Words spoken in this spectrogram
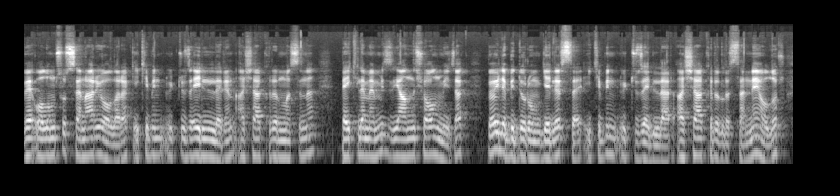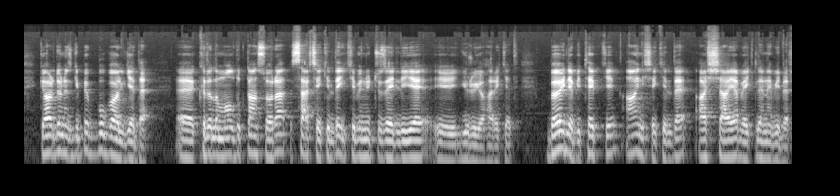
ve olumsuz senaryo olarak 2350'lerin aşağı kırılmasını beklememiz yanlış olmayacak. Böyle bir durum gelirse 2350'ler aşağı kırılırsa ne olur? Gördüğünüz gibi bu bölgede e, kırılım olduktan sonra sert şekilde 2350'ye e, yürüyor hareket. Böyle bir tepki aynı şekilde aşağıya beklenebilir.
